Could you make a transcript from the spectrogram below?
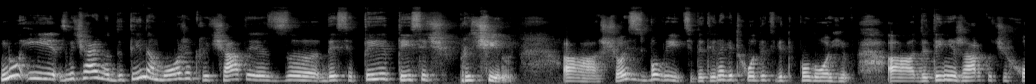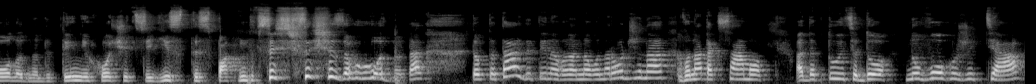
Ну і звичайно, дитина може кричати з 10 тисяч причин. Щось болить, дитина відходить від пологів, дитині жарко чи холодно, дитині хочеться їсти спати, ну, все, все що завгодно. Так? Тобто, так, дитина вона новонароджена, вона так само адаптується до нового життя.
